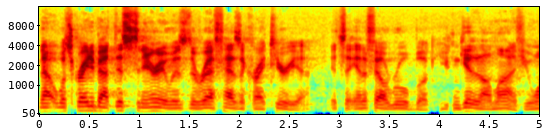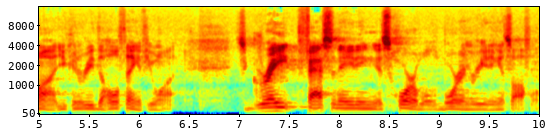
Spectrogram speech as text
Now, what's great about this scenario is the ref has a criteria. It's an NFL rule book. You can get it online if you want. You can read the whole thing if you want. It's great, fascinating. It's horrible, boring reading. It's awful.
